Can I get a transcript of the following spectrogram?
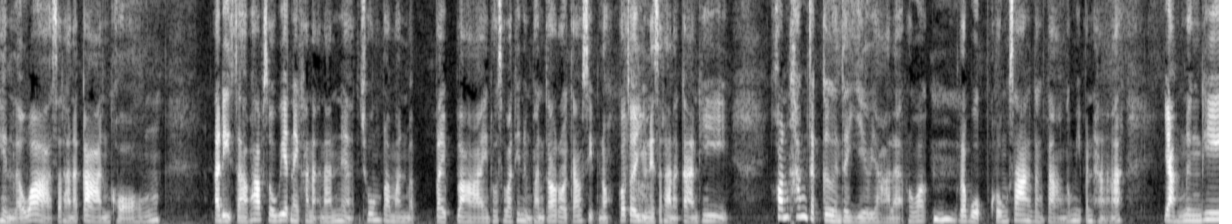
เห็นแล้วว่าสถานการณ์ของอดีตสหภาพโซเวียตในขณะนั้นเนี่ยช่วงประมาณแบบ ปลายปลายๆทศวรรษที่ 1990 เนาะก็จะอยู่ในสถานการณ์ที่ค่อนข้างจะเกินจะเยียวยาแล้ว เพราะว่าระบบโครงสร้างต่างๆ ก็มีปัญหา อย่างหนึ่งที่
